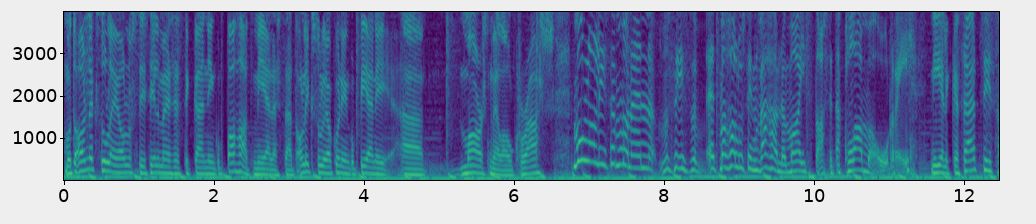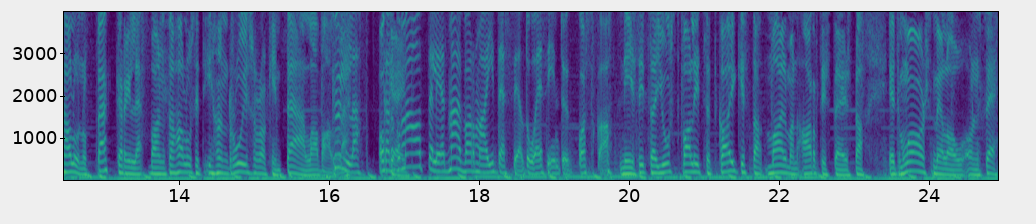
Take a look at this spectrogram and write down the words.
Mutta onneksi sulla ei ollut siis ilmeisestikään niinku pahat mielessä. Että oliko sulla joku niinku pieni äh, marshmallow crush? Mulla oli semmonen, siis, että mä halusin vähän maistaa sitä glamouria. Niin, eli sä et siis halunnut päkkärille, vaan sä halusit ihan ruisrokin päälavalle. Kyllä. Okei. Kato, kun mä ajattelin, että mä en varmaan itse siellä tule esiintyä koskaan. Niin sit sä just valitset kaikista maailman artisteista, että Marshmallow on se,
